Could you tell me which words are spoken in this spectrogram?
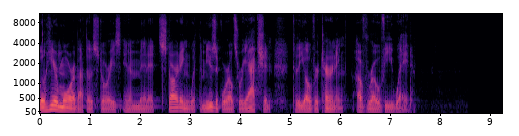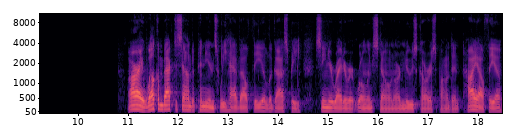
We'll hear more about those stories in a minute, starting with the music world's reaction to the overturning of Roe v. Wade. All right, welcome back to Sound Opinions. We have Althea Legaspi, senior writer at Rolling Stone, our news correspondent. Hi, Althea.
